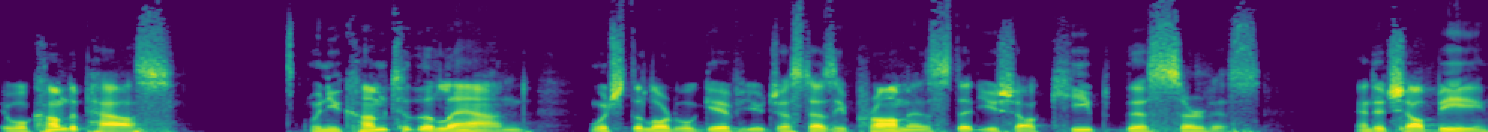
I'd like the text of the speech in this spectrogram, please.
It will come to pass when you come to the land which the Lord will give you, just as he promised, that you shall keep this service. And it shall be,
